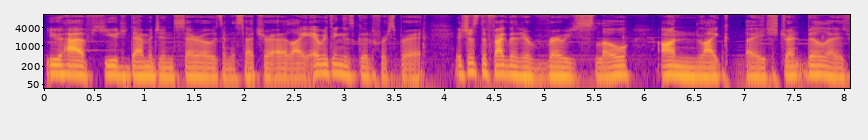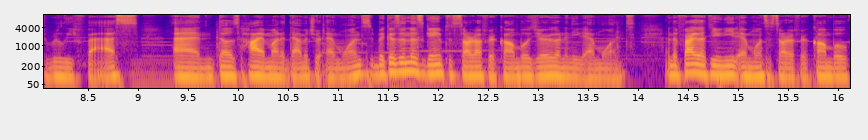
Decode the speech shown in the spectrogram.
You have huge damage in Ceros and etc. Like, everything is good for Spirit. It's just the fact that they're very slow on, like, a Strength build that is really fast and does high amount of damage with M1s because in this game to start off your combos you're gonna need M1s and the fact that you need M1s to start off your combo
